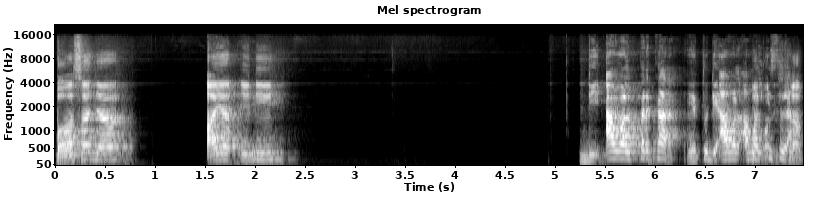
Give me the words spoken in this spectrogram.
bahwasanya ayat ini Di awal perkara, yaitu di awal-awal dalam Islam.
